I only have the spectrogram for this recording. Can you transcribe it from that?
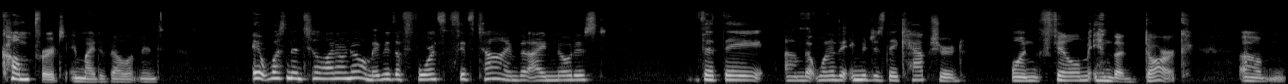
comfort in my development. It wasn't until I don't know, maybe the fourth, fifth time that I noticed that they um, that one of the images they captured on film in the dark um,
